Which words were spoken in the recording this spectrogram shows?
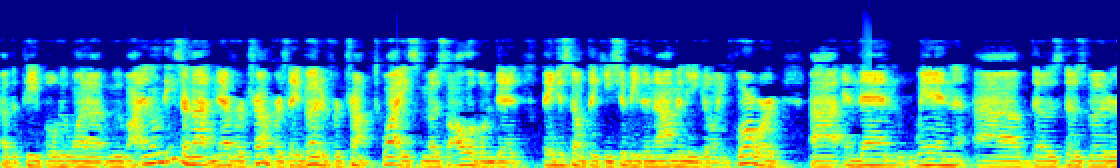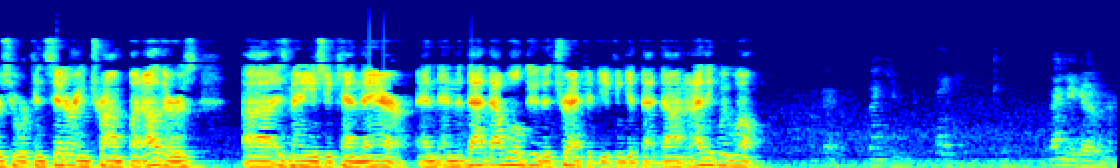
of the people who want to move on. And these are not never Trumpers. They voted for Trump twice. Most all of them did. They just don't think he should be the nominee going forward. Uh, and then when uh, those, those voters who are considering Trump, but others, uh, as many as you can there. And, and that, that will do the trick if you can get that done. And I think we will. Okay, thank you. Thank you, thank you Governor.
